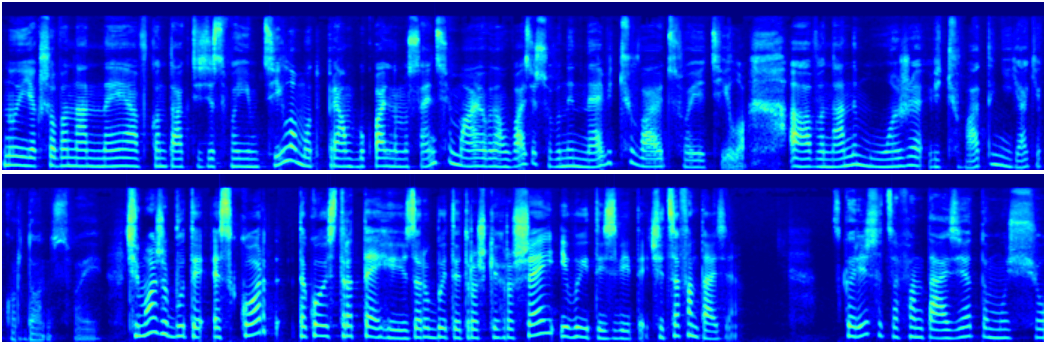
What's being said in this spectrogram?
Ну і якщо вона не в контакті зі своїм тілом, от прям в буквальному сенсі має на увазі, що вони не відчувають своє тіло, а вона не може відчувати ніякі кордони свої. Чи може бути ескорт такою стратегією заробити трошки грошей і вийти звідти? Чи це фантазія? Скоріше, це фантазія, тому що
